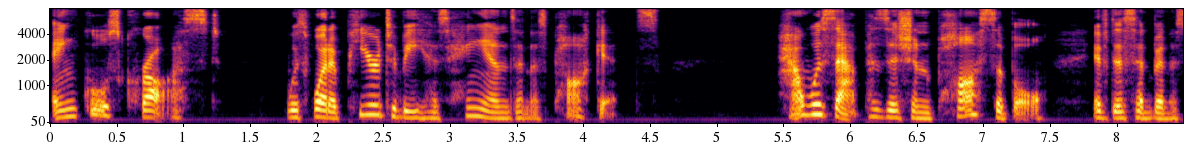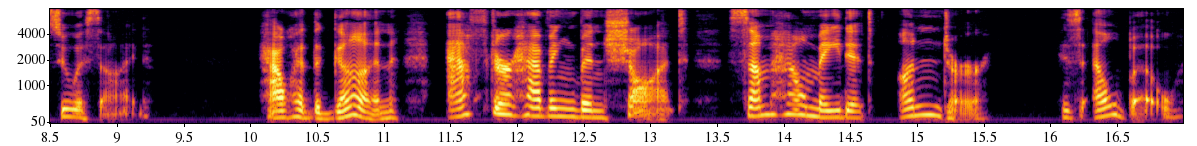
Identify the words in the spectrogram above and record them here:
ankles crossed, with what appeared to be his hands in his pockets. How was that position possible if this had been a suicide? How had the gun, after having been shot, somehow made it under his elbow?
